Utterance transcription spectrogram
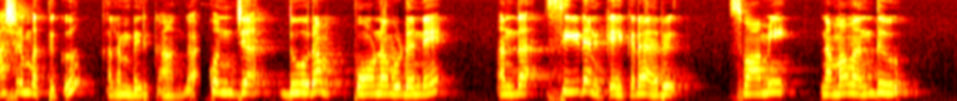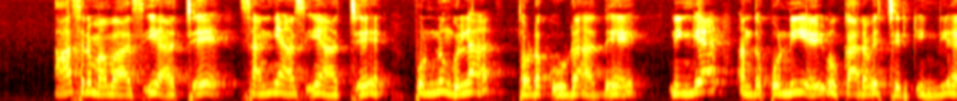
ஆசிரமத்துக்கு கிளம்பியிருக்காங்க. கொஞ்சம் தூரம் போன உடனே அந்த சீடன் கேட்குறாரு சுவாமி நம்ம வந்து ஆசிரமவாசி ஆச்சே சன்னியாசி ஆச்சே பொண்ணுங்கள தொடக்கூடாதே நீங்கள் அந்த பொண்ணியை உட்கார வச்சிருக்கீங்களே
